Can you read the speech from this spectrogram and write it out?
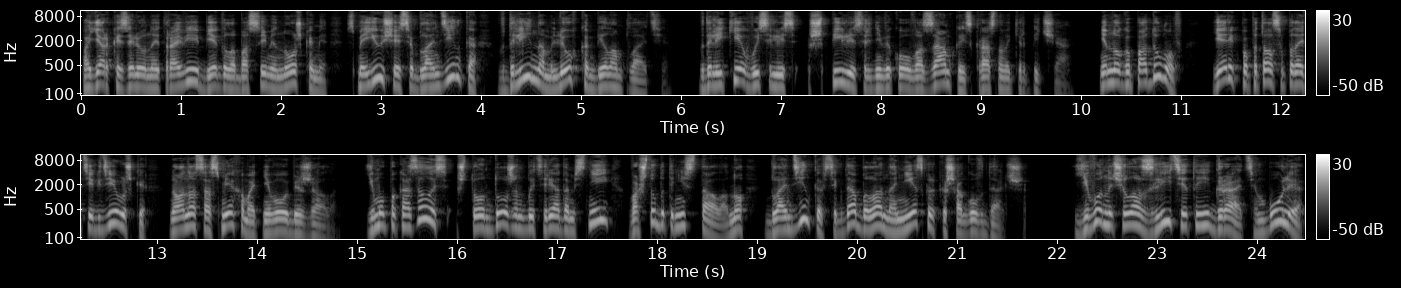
По ярко-зеленой траве бегала босыми ножками смеющаяся блондинка в длинном легком белом платье. Вдалеке высились шпили средневекового замка из красного кирпича. Немного подумав, Ярик попытался подойти к девушке, но она со смехом от него убежала. Ему показалось, что он должен быть рядом с ней во что бы то ни стало, но блондинка всегда была на несколько шагов дальше. Его начала злить эта игра, тем более,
